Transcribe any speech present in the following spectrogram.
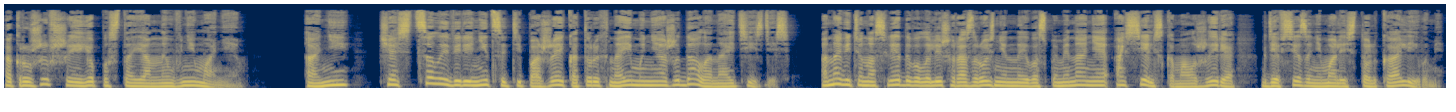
окружившие ее постоянным вниманием. Они — часть целой вереницы типажей, которых Наима не ожидала найти здесь. Она ведь унаследовала лишь разрозненные воспоминания о сельском Алжире, где все занимались только оливами.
